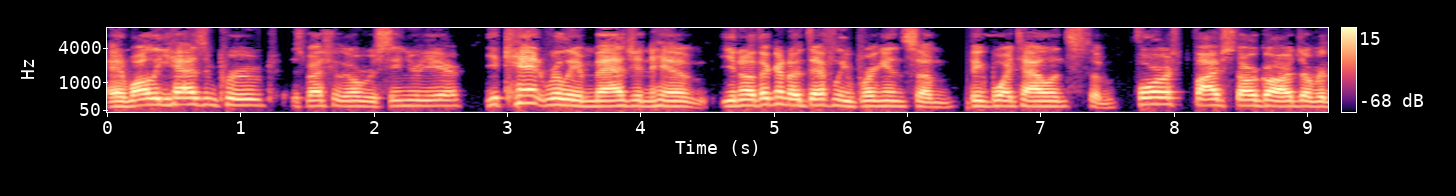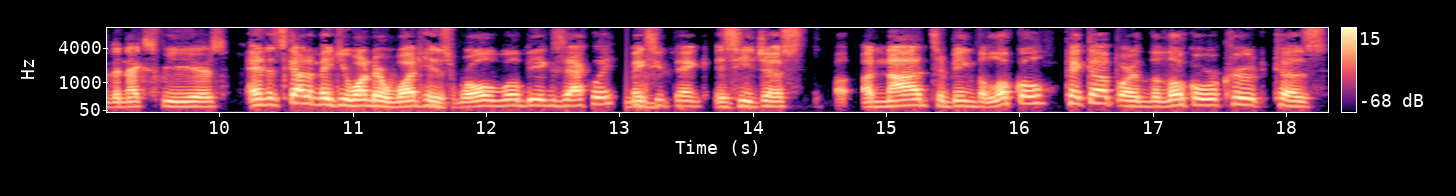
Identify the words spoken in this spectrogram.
And while he has improved, especially over senior year, you can't really imagine him. You know, they're going to definitely bring in some big boy talents, some four, five star guards over the next few years. And it's got to make you wonder what his role will be exactly. It makes mm-hmm. you think, is he just a, a nod to being the local pickup or the local recruit? Because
